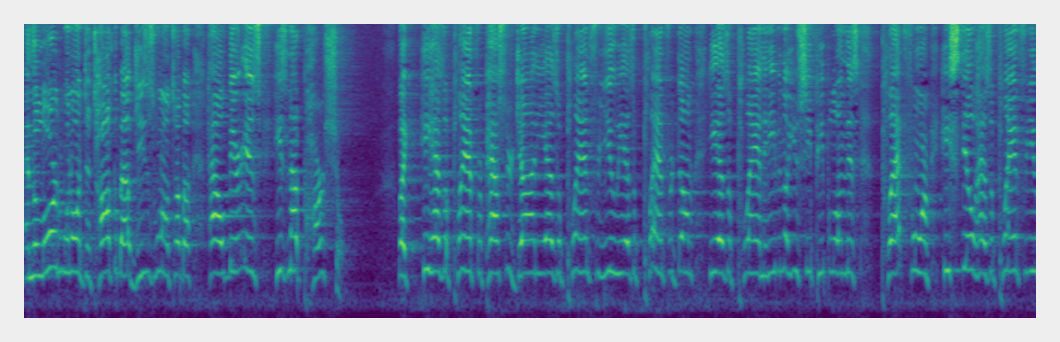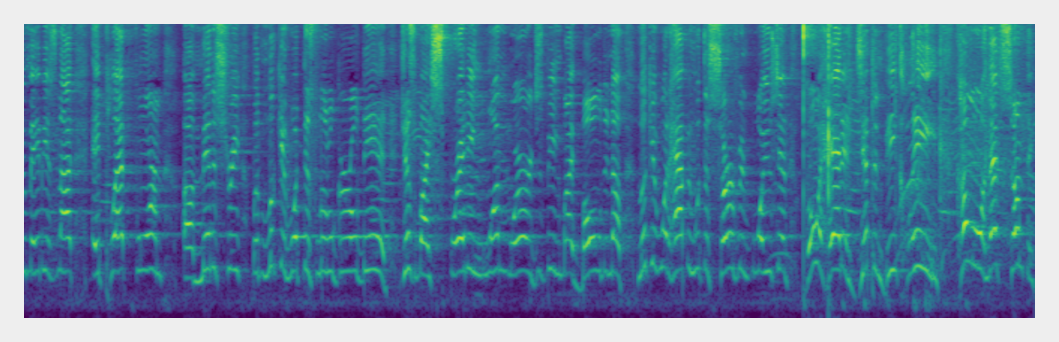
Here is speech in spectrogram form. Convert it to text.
And the Lord went on to talk about, Jesus went on to talk about how there is, He's not partial. Like he has a plan for Pastor John, he has a plan for you, he has a plan for Don, he has a plan. And even though you see people on this platform, he still has a plan for you. Maybe it's not a platform uh, ministry, but look at what this little girl did just by spreading one word, just being by bold enough. Look at what happened with the servant boy who said, Go ahead and dip and be clean. Come on, that's something.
